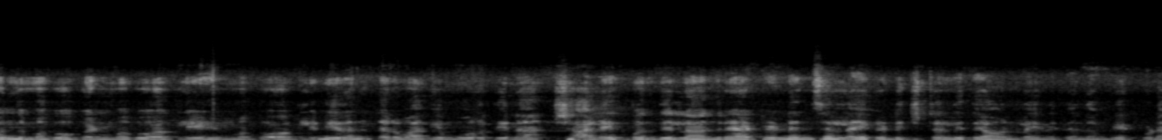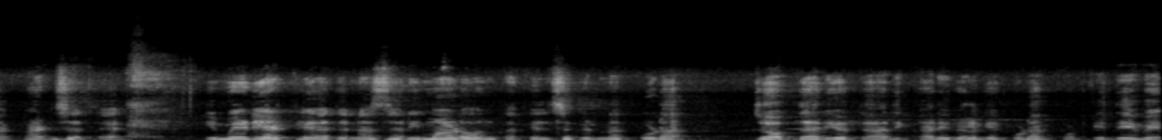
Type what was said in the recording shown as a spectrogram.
ಒಂದು ಮಗು, ಗಂಡು ಮಗು ಆಗಲಿ ಹೆಣ್ಮಗು ಆಗಲಿ ನಿರಂತರವಾಗಿ ಮೂರು ದಿನ ಶಾಲೆಗೆ ಬಂದಿಲ್ಲ ಅಂದರೆ ಅಟೆಂಡೆನ್ಸ್ ಎಲ್ಲ ಈಗ ಡಿಜಿಟಲ್ ಇದೆ ಆನ್ಲೈನ್ ಇದೆ ನಮಗೆ ಕೂಡ ಕಾಣಿಸುತ್ತೆ. ಇಮಿಡಿಯೇಟ್ಲಿ ಅದನ್ನು ಸರಿ ಮಾಡುವಂಥ ಕೆಲಸಗಳನ್ನ ಕೂಡ ಜವಾಬ್ದಾರಿಯುತ ಅಧಿಕಾರಿಗಳಿಗೆ ಕೂಡ ಕೊಟ್ಟಿದ್ದೀವಿ.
